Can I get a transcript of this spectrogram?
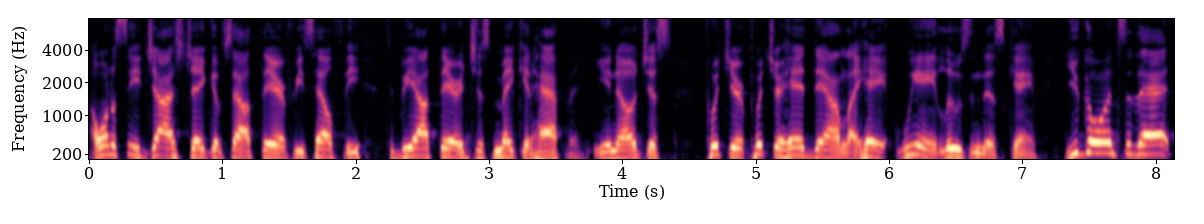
I want to see Josh Jacobs out there if he's healthy to be out there and just make it happen. You know, just put your put your head down, like, hey, we ain't losing this game. You go into that,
